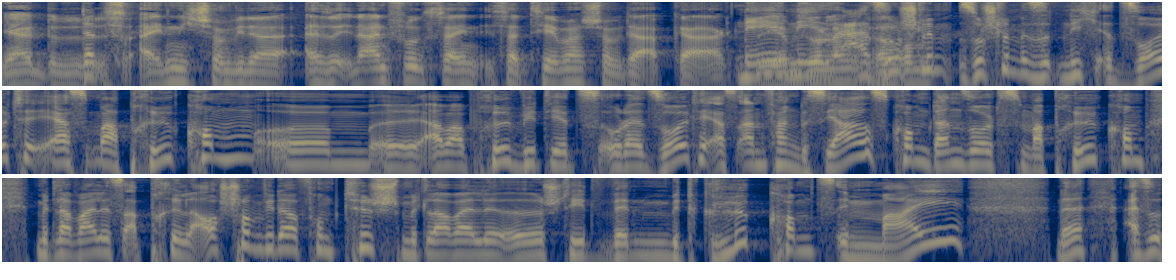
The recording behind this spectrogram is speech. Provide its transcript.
Ja, das, ist eigentlich schon wieder, also in Anführungszeichen ist das Thema schon wieder abgehakt. Nee, nee, so ah, so, schlimm, so schlimm ist es nicht. Es sollte erst im April kommen, ähm, äh, aber April wird jetzt, oder es sollte erst Anfang des Jahres kommen, dann sollte es im April kommen. Mittlerweile ist April auch schon wieder vom Tisch. Mittlerweile äh, steht, wenn mit Glück kommt es im Mai. Ne? Also,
